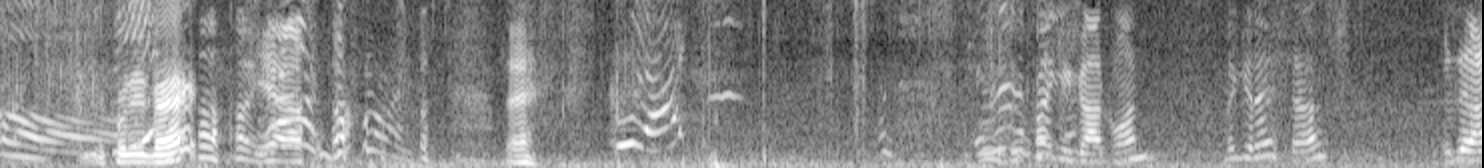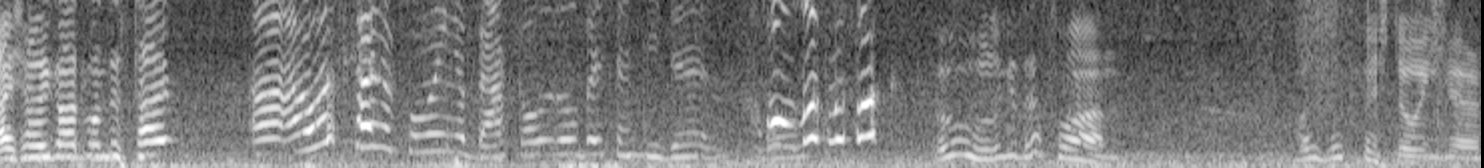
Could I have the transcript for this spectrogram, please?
Oh. You put it back? yeah. Thanks. Ooh, that- Is this a Looks like you picture? got one. Look at it, Shaz. Is it Aisha who got one this time? Uh, I was kind of pulling it back a little bit since he didn't. Oh, look, look, look. Ooh, look at this one. What is this fish doing here?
